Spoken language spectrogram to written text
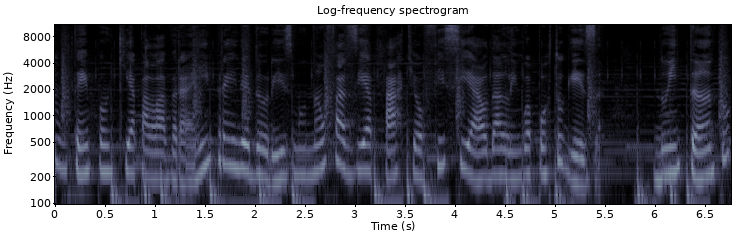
um tempo em que a palavra empreendedorismo não fazia parte oficial da língua portuguesa. No entanto,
